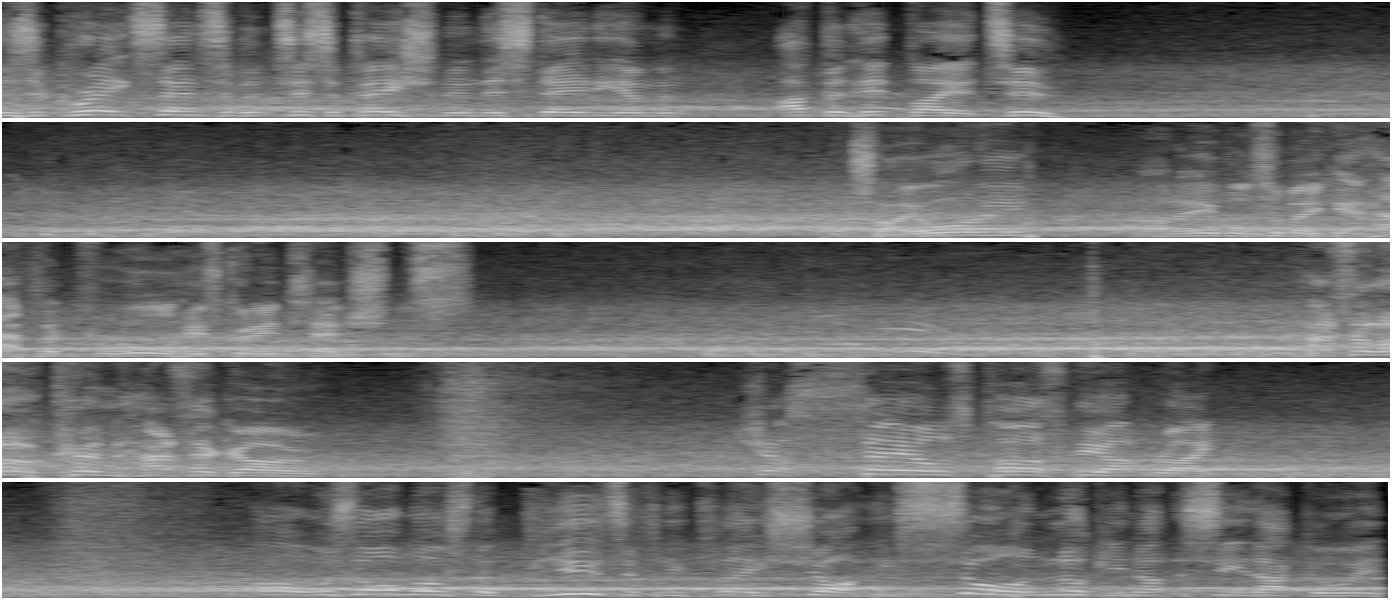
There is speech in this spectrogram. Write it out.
There's a great sense of anticipation in this stadium, and I've been hit by it too. Traore, unable to make it happen for all his good intentions. Has a look and has a go. Just sails past the upright. Oh, it was almost a beautifully placed shot. He's so unlucky not to see that go in.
